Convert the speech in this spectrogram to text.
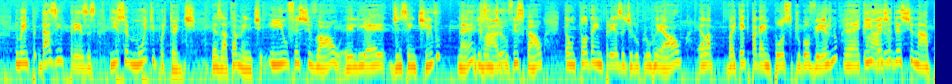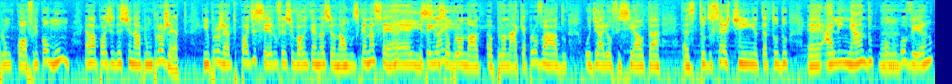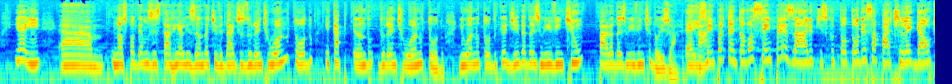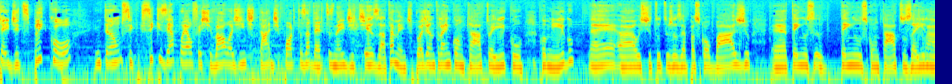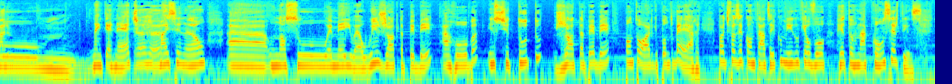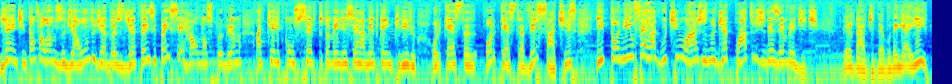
das empresas. E isso é muito importante. Exatamente. E o festival, ele é de incentivo né? É de claro. incentivo fiscal. Então toda empresa de lucro real, ela vai ter que pagar imposto para o governo. É, claro. E em vez de destinar para um cofre comum, ela pode destinar para um projeto. E o projeto pode ser o Festival Internacional Música na Serra, é que tem o seu Pronac, Pronac aprovado, o diário oficial tá é, tudo certinho, tá tudo é, alinhado uhum. com o governo. E aí ah, nós podemos estar realizando atividades durante o ano todo e captando durante o ano todo. E o ano todo que eu digo é 2021 para 2022 já. É, tá? isso é importante. Então você empresário que escutou toda essa parte legal que a Edith explicou, então, se, se quiser apoiar o festival, a gente tá de portas abertas, né, Edith? Exatamente. Pode entrar em contato aí com, comigo, né? Ah, o Instituto José Pascoal Baggio eh, tem os tem os contatos aí claro. no, na internet, uhum. mas se não, ah, o nosso e-mail é o ijpb arroba instituto jpb.org.br. Pode fazer contato aí comigo que eu vou retornar com certeza. Gente, então falamos do dia 1, um, do dia 2, do dia 3 e para encerrar o nosso programa, aquele concerto também de encerramento que é incrível, orquestra Orquestra Versátiles e Toninho Ferragutti em Lages no dia 4 de dezembro, Edith. Verdade, Débora. E aí,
